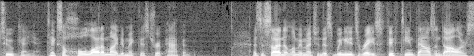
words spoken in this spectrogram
to Kenya. It takes a whole lot of money to make this trip happen. As a side note, let me mention this. We needed to raise $15,000,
